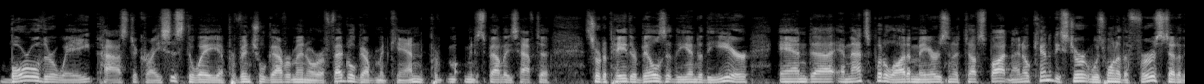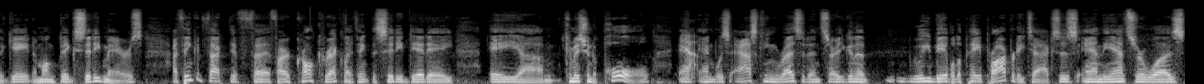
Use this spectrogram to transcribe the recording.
borrow their way past a crisis the way a provincial government or a federal government can. municipalities have to sort of pay their bills at the end of the year, and uh, and that's put a lot of mayors in a tough spot. And I know Kennedy Stewart was one of the first out of the gate among big city mayors. I think, in fact, if uh, if I recall correctly, I think the city did a a um, commissioned a poll and, yeah. and was asking residents, "Are you going to will you be able to pay property taxes?" And the answer was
